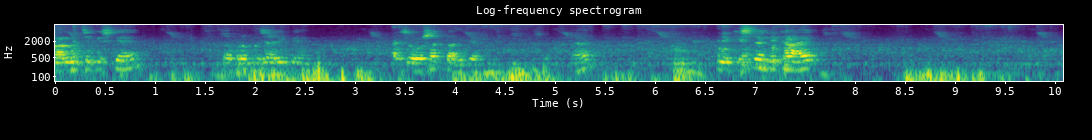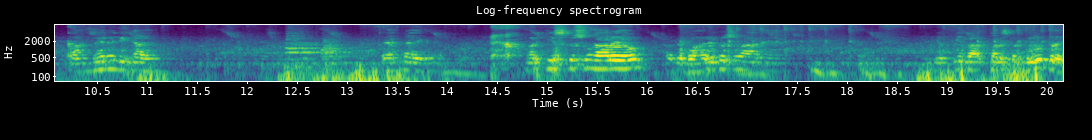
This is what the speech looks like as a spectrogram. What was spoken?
बाल बच्चे किसके हैं? तो ब्रह्मचारी के हैं। ऐसे हो सकता है क्या? ये किसने लिखा है? कांधे ने लिखा है। कहना है और किसको सुना रहे हो? अगर बाहरे को सुना रहे हैं। ये बात परस्पर विरुद्ध है?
